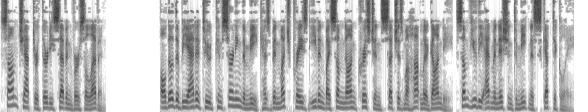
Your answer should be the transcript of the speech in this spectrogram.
Psalm chapter 37 verse 11. Although the beatitude concerning the meek has been much praised even by some non-Christians such as Mahatma Gandhi, some view the admonition to meekness skeptically.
